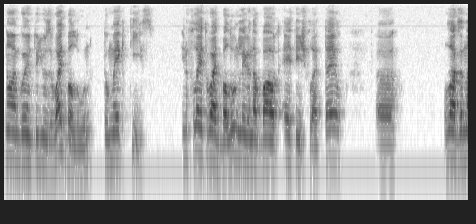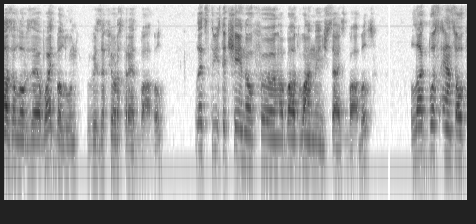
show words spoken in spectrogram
Now I'm going to use a white balloon to make teeth. Inflate white balloon leaving about 8 inch flat tail. Uh, lock the nozzle of the white balloon with the first red bubble. Let's twist a chain of uh, about 1 inch size bubbles. Lock both ends of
